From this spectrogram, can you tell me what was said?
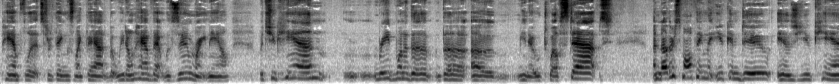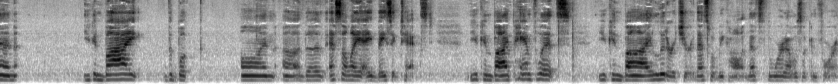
pamphlets or things like that, but we don't have that with Zoom right now. But you can read one of the the uh, you know 12 steps. Another small thing that you can do is you can you can buy the book on uh, the SLAA basic text. You can buy pamphlets. You can buy literature. That's what we call it. That's the word I was looking for.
